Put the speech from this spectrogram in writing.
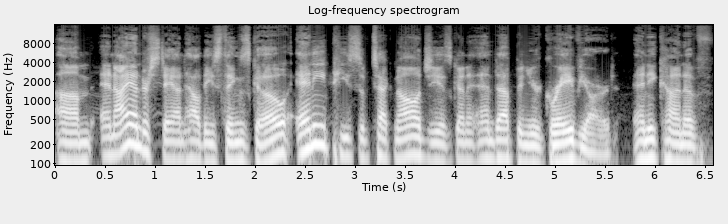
um, and I understand how these things go. Any piece of technology is going to end up in your graveyard. Any kind of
